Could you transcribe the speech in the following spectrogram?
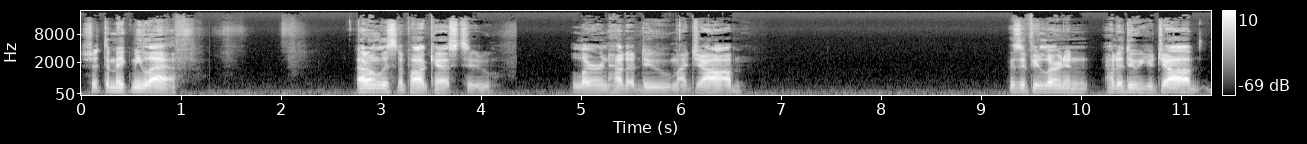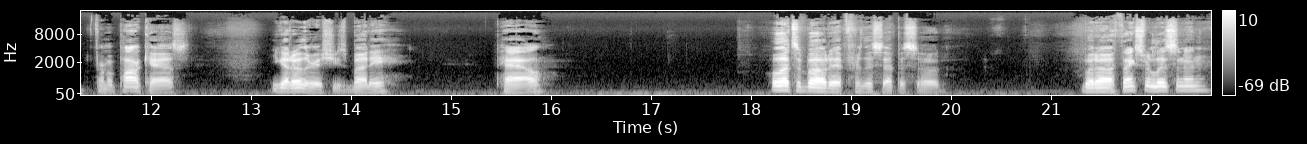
Shit to make me laugh. I don't listen to podcasts to learn how to do my job. Because if you're learning how to do your job from a podcast, you got other issues, buddy. Pal. Well, that's about it for this episode. But uh, thanks for listening.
